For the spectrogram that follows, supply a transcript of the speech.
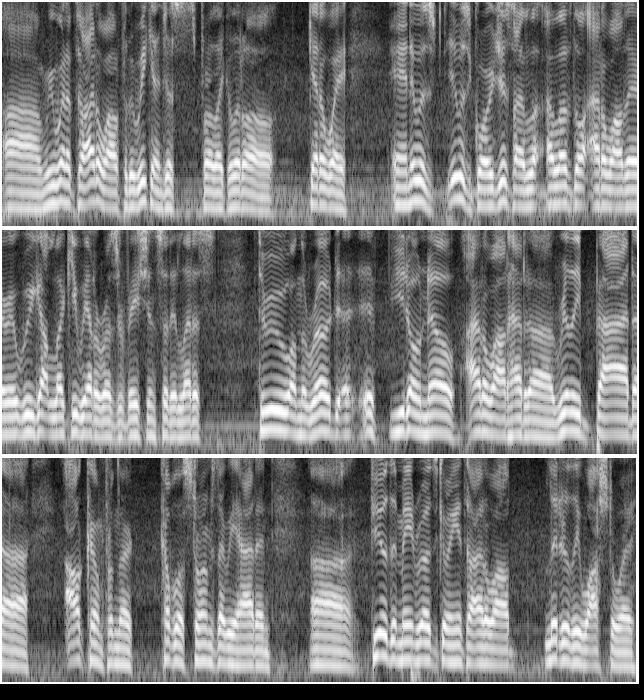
Um, we went up to Idyllwild for the weekend just for like a little getaway, and it was it was gorgeous. I, lo- I love the Idyllwild area. We got lucky; we had a reservation, so they let us through on the road. If you don't know, Idyllwild had a really bad uh, outcome from the couple of storms that we had, and uh, a few of the main roads going into Idyllwild literally washed away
